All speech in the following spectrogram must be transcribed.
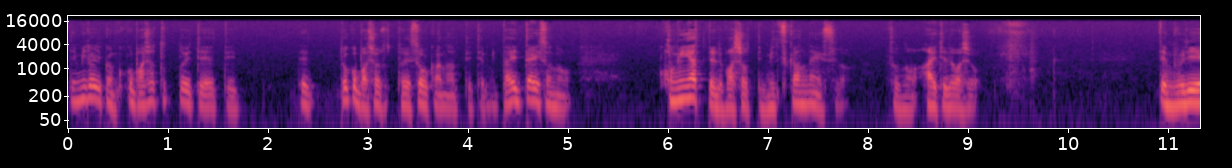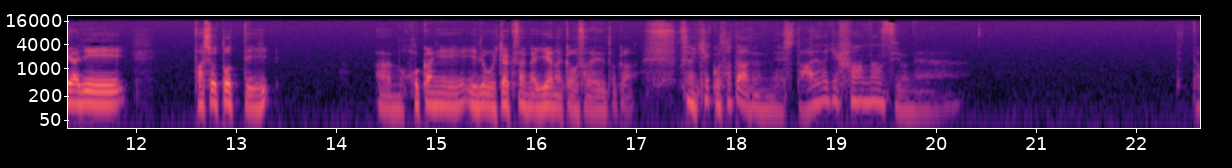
でみどりくんここ場所取っといてって言ってどこ場所取れそうかなって言っても大体その混み合ってる場所って見つかんないんですよその空いてる場所。で無理やり場所取ってあの他にいるお客さんが嫌な顔されるとかそういうの結構多々あるんでちょっとあれだけ不安なんですよね。でだ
